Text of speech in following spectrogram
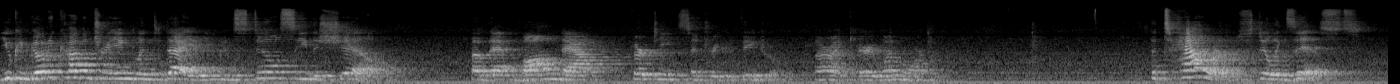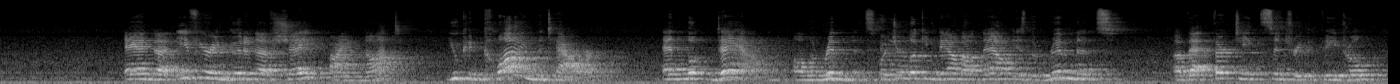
you can go to Coventry, England today, and you can still see the shell of that bombed out 13th century cathedral. All right, Carrie, one more. The tower still exists. And uh, if you're in good enough shape, I am not, you can climb the tower and look down on the remnants. What you're looking down on now is the remnants of that 13th century cathedral.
